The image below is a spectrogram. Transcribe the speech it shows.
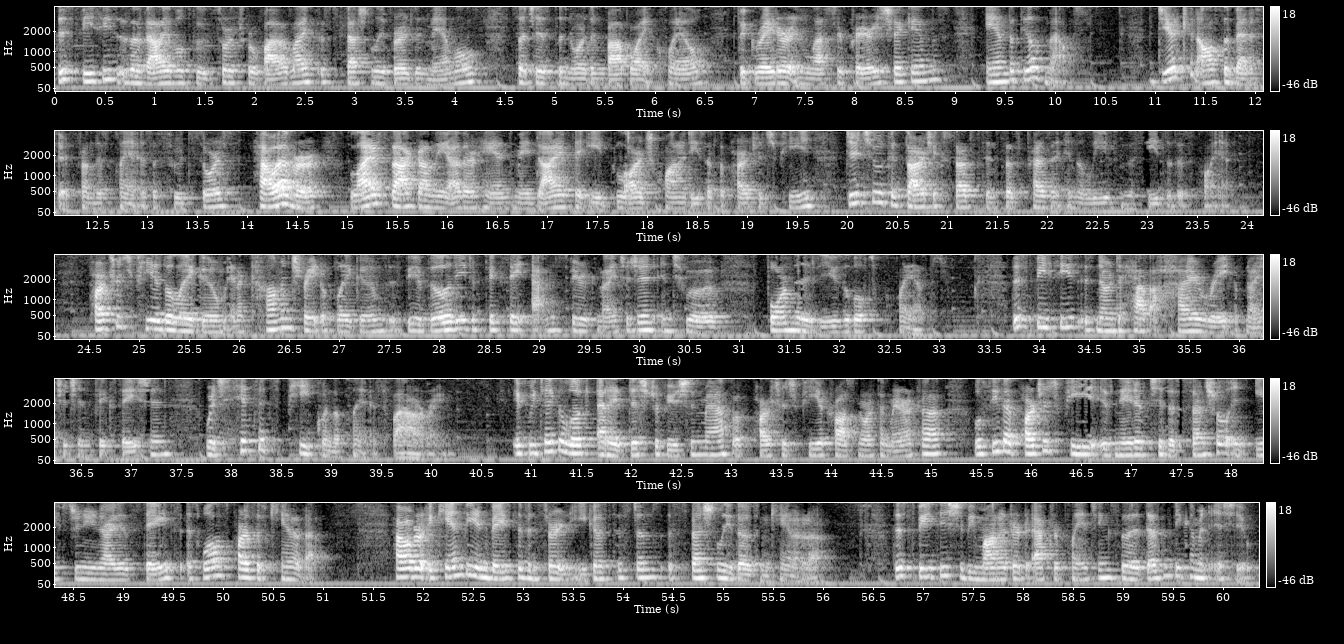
This species is a valuable food source for wildlife, especially birds and mammals, such as the northern bobwhite quail, the greater and lesser prairie chickens, and the field mouse. Deer can also benefit from this plant as a food source. However, livestock on the other hand may die if they eat large quantities of the partridge pea due to a cathartic substance that's present in the leaves and the seeds of this plant. Partridge pea is a legume and a common trait of legumes is the ability to fixate atmospheric nitrogen into a form that is usable to plants. This species is known to have a high rate of nitrogen fixation, which hits its peak when the plant is flowering. If we take a look at a distribution map of partridge pea across North America, we'll see that partridge pea is native to the central and eastern United States, as well as parts of Canada. However, it can be invasive in certain ecosystems, especially those in Canada. This species should be monitored after planting so that it doesn't become an issue.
